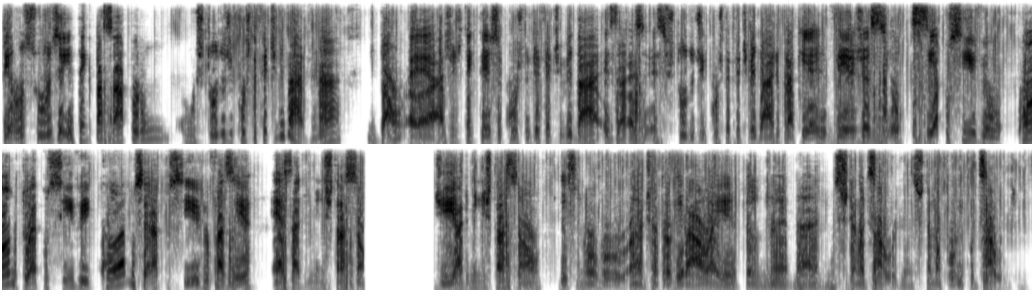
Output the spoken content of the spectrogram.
pelo SUS ele tem que passar por um, um estudo de custo-efetividade, né? Então, é, a gente tem que ter esse custo de efetividade, esse, esse estudo de custo-efetividade para que veja se, se é possível, quanto é possível e como será possível fazer essa administração de administração desse novo antirretroviral aí no, no sistema de saúde, no sistema público de saúde.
